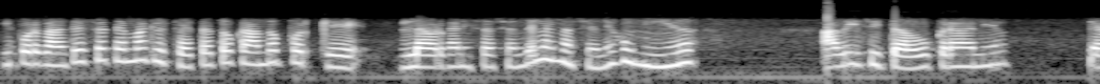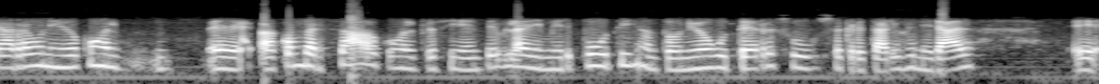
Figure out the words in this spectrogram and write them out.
Importante ese tema que usted está tocando porque la Organización de las Naciones Unidas ha visitado Ucrania, se ha reunido con el, eh, ha conversado con el presidente Vladimir Putin, Antonio Guterres, su secretario general. Eh,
